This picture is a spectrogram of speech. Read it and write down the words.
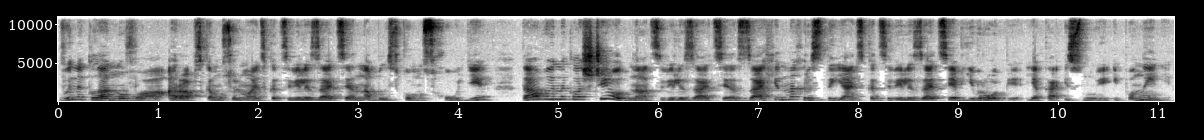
Виникла нова арабська мусульманська цивілізація на Близькому Сході, та виникла ще одна цивілізація західна християнська цивілізація в Європі, яка існує і понині.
